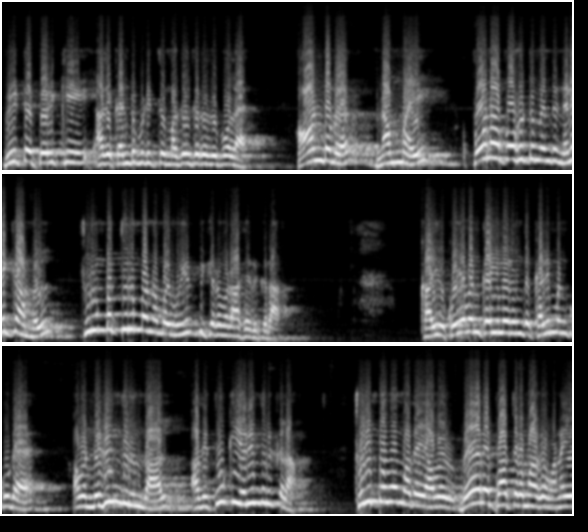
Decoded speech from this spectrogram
வீட்டை பெருக்கி அதை கண்டுபிடித்து மகிழ்கிறது போல ஆண்டவர் நம்மை போனா போகட்டும் என்று நினைக்காமல் திரும்ப திரும்ப நம்மை உயிர்ப்பிக்கிறவராக இருக்கிறார். கை குயவன் கையில் இருந்த களிமண் கூட அவன் நெகிழ்ந்திருந்தால் அதை தூக்கி எறிந்திருக்கலாம். திரும்பவும் அதை அவர் வேற பாத்திரமாக வணைய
